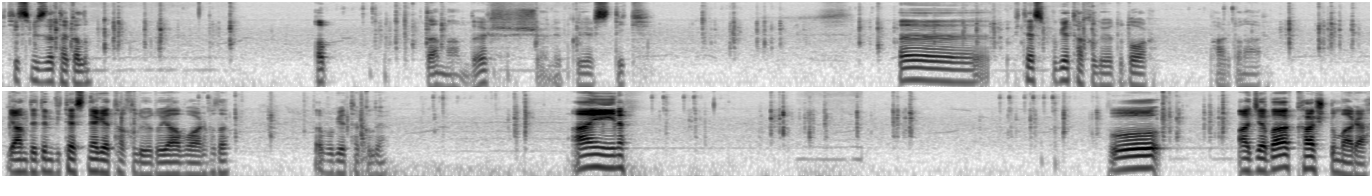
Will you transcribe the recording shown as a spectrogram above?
Vitesimizi de takalım. Hop. Tamamdır. Şöyle clear stick. Ee, vites buraya takılıyordu. Doğru. Pardon abi. Yan dedim vites nereye takılıyordu ya bu arabada. Da buraya takılıyor. Aynen. Bu acaba kaç numara?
